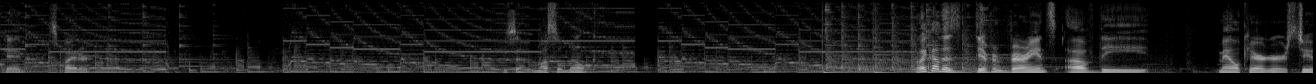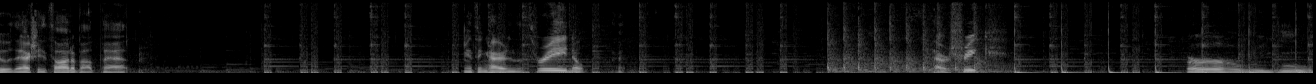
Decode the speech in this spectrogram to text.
Okay, spider. Is that muscle milk? I like how there's different variants of the male characters too. They actually thought about that. Anything higher than the three? Nope. Power Shriek. Very good.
